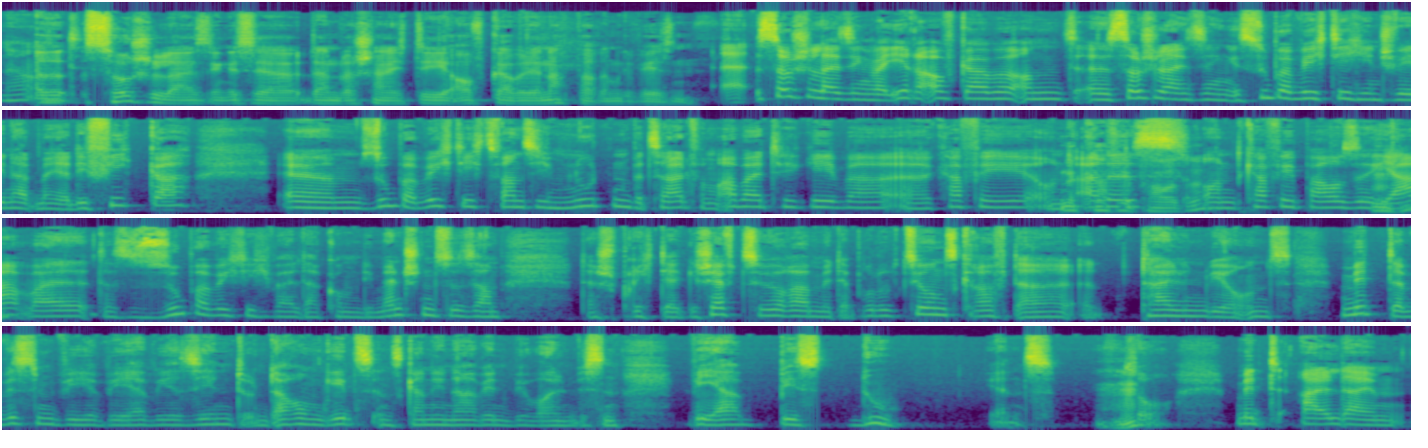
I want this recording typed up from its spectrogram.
Ne? Also Socializing ist ja dann wahrscheinlich die Aufgabe der Nachbarin gewesen. Äh, Socializing war ihre Aufgabe und äh, Socializing ist super wichtig. In Schweden hat man ja die Fika, ähm, super wichtig, 20 Minuten bezahlt vom Arbeitgeber, äh, Kaffee und Eine alles Kaffeepause? und Kaffeepause. Mhm. Ja, weil das ist super wichtig, weil da kommen die Menschen zusammen. Da spricht der Geschäftsführer mit der Produktionskraft, da äh, teilen wir uns mit, da wissen wir, wer wir sind und darum geht es in Skandinavien. Wir wollen wissen, wer bist du, Jens? Mhm. So, mit all, dein,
